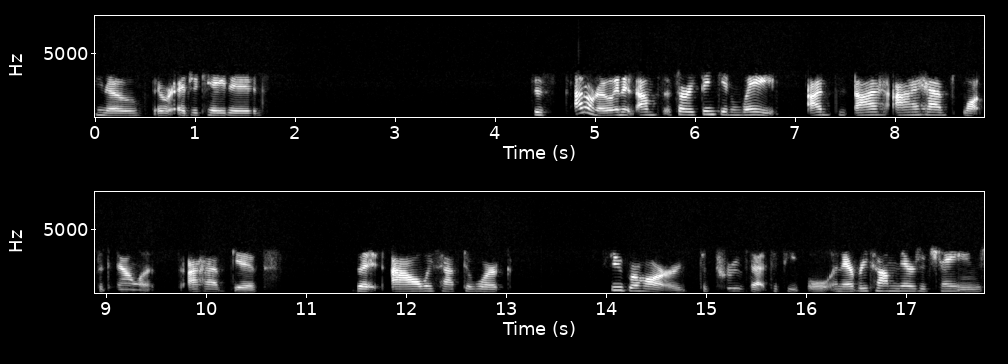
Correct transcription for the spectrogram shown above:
you know, they were educated. Just I don't know, and it, I'm- I started thinking, wait, I, I, I have lots of talents. I have gifts, but I always have to work super hard to prove that to people. And every time there's a change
